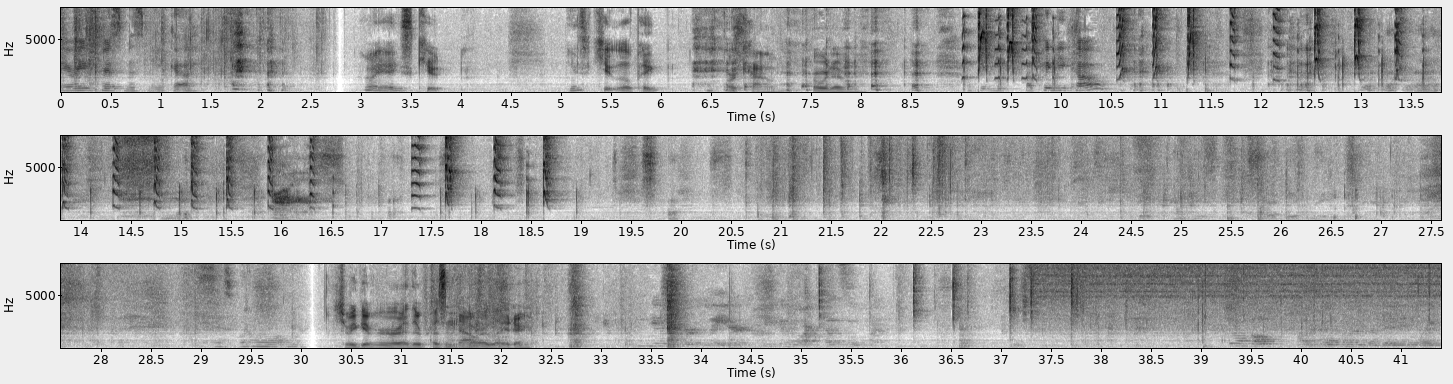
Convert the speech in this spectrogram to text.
Merry Christmas, Mika. Oh, yeah, he's cute. He's a cute little pig. Or cow. or whatever. a, piggy, a piggy cow? He says, what do I want more? Should we give her her other present now or later? Later. Anyway.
